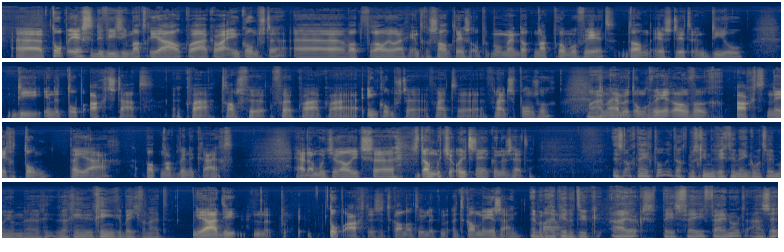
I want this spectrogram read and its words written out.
Eh, top eerste divisie materiaal qua, qua inkomsten. Eh, wat vooral heel erg interessant is op het moment dat NAC promoveert, dan is dit een deal die in de top 8 staat. Qua transfer of eh, qua, qua inkomsten vanuit, eh, vanuit de sponsor. Maar Dan hebben we het ongeveer over 8, 9 ton per jaar wat NAC binnenkrijgt. Ja, dan moet je wel iets, eh, dan moet je ooit neer kunnen zetten. is het 8, 9 ton? Ik dacht misschien richting 1,2 miljoen. daar ging, ging ik een beetje vanuit. Ja, die top 8, dus het kan natuurlijk het kan meer zijn. En maar dan heb je natuurlijk Ajax, PSV, Feyenoord, AZ, eh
